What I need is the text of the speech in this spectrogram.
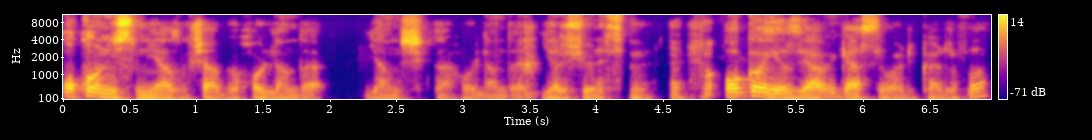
Ocon'un ismini yazmış abi Hollanda yanlışlıkla Hollanda yarış yönetimi. Ocon yazıyor abi Gasly var yukarıda falan.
